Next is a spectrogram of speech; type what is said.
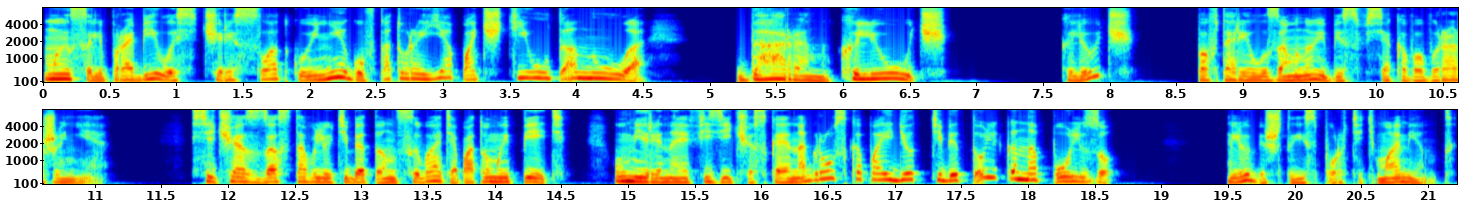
Мысль пробилась через сладкую негу, в которой я почти утонула. «Даррен, ключ!» «Ключ?» — повторил за мной без всякого выражения. «Сейчас заставлю тебя танцевать, а потом и петь. Умеренная физическая нагрузка пойдет тебе только на пользу». «Любишь ты испортить момент»,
